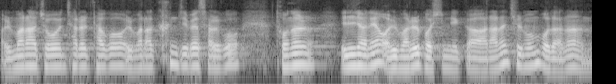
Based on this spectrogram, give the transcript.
얼마나 좋은 차를 타고 얼마나 큰 집에 살고 돈을 1년에 얼마를 버십니까? 라는 질문보다는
